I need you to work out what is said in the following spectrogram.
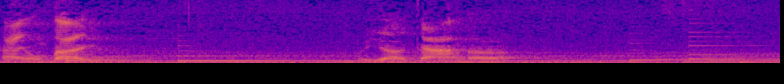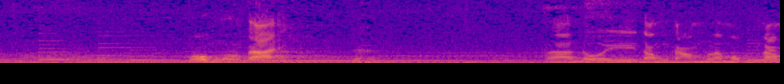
Hai ngón tay bây giờ cá nó bốn ngón tay. Và nuôi tổng cộng là một năm.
